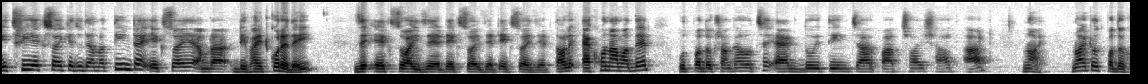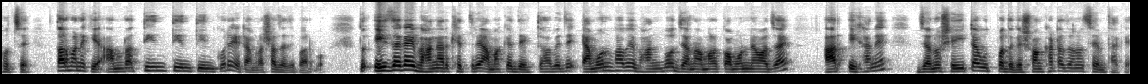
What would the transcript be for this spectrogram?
এই থ্রি এক্স ওয়াইকে যদি আমরা তিনটা এক্স ওয়াই আমরা ডিভাইড করে দেই যে X, Y, Z, X, Y, Z, X, Y, Z, তাহলে এখন আমাদের উৎপাদক সংখ্যা হচ্ছে এক, দুই, তিন, চার, পাঁচ, ছয়, সাত, আট, নয়। নয়টা উৎপাদক হচ্ছে। তার মানে কি? আমরা তিন তিন তিন করে এটা আমরা সাজাতে পারব। তো এই জায়গায় ভাঙার ক্ষেত্রে আমাকে দেখতে হবে যে এমনভাবে ভাঙবো যেন আমার কমন নেওয়া যায় আর এখানে যেন সেইটা উৎপাদকের সংখ্যাটা যেন সেম থাকে,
